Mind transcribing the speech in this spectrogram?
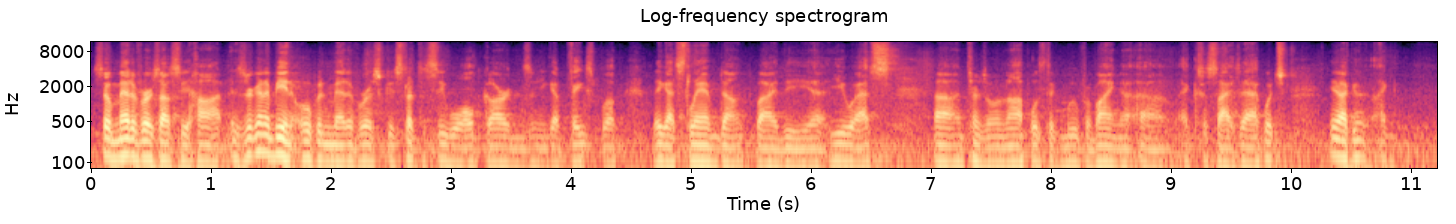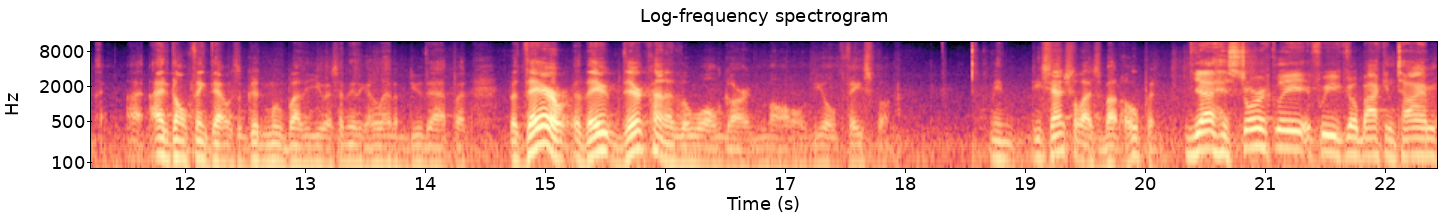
So metaverse obviously hot. Is there going to be an open metaverse? You start to see walled gardens, and you got Facebook. They got slam dunked by the uh, U.S. Uh, in terms of a monopolistic move for buying an exercise app, which you know I can. I, I- don't think that was a good move by the U.S. I think they got to let them do that. But but they're they they're kind of the walled garden model, the old Facebook. I mean, decentralized about open. Yeah, historically, if we go back in time,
